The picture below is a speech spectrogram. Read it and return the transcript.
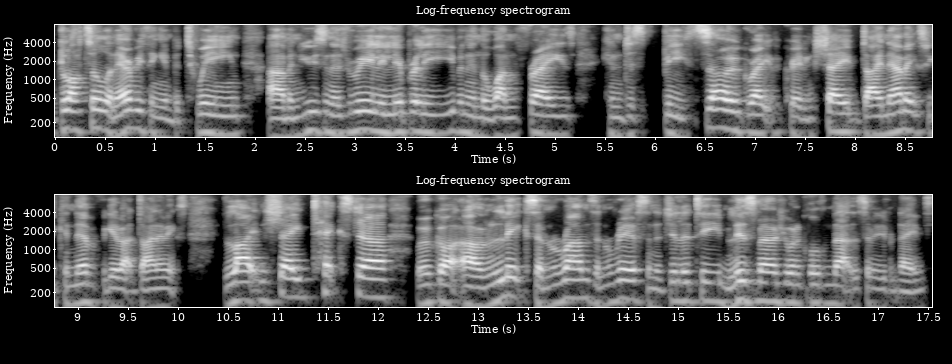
glottal and everything in between um, and using those really liberally even in the one phrase can just be so great for creating shape dynamics we can never forget about dynamics light and shade texture we've got um, licks and runs and riffs and agility melisma if you want to call them that there's so many different names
